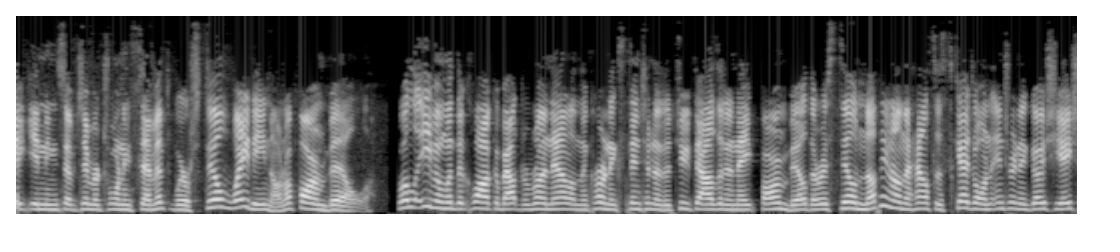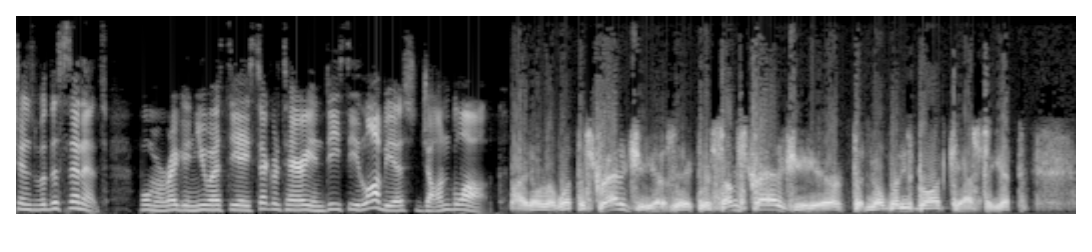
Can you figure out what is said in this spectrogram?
Ending September 27th, we're still waiting on a farm bill. Well, even with the clock about to run out on the current extension of the 2008 Farm Bill, there is still nothing on the House's schedule on entering negotiations with the Senate. Former Reagan USDA Secretary and D.C. lobbyist John Block. I don't know what the strategy is. There's some strategy here, but nobody's broadcasting it.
